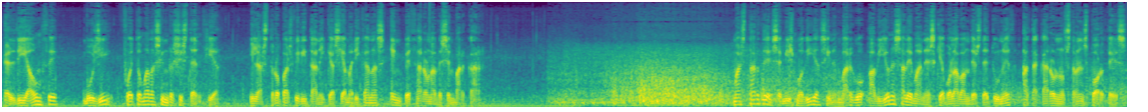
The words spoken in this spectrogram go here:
El día 11, Bougie fue tomada sin resistencia y las tropas británicas y americanas empezaron a desembarcar. Más tarde ese mismo día, sin embargo, aviones alemanes que volaban desde Túnez atacaron los transportes.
